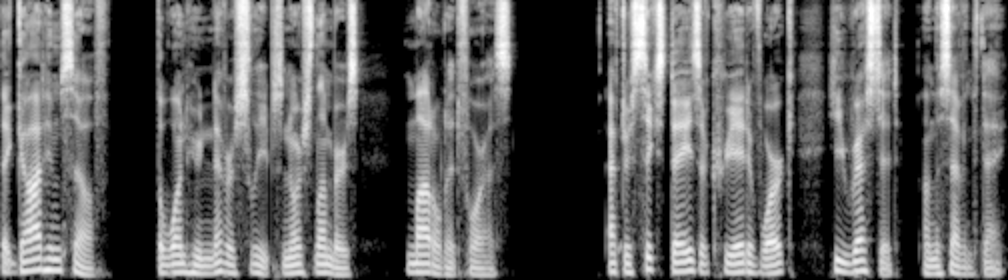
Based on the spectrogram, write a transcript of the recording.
that God Himself, the one who never sleeps nor slumbers, modeled it for us. After six days of creative work, He rested on the seventh day.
